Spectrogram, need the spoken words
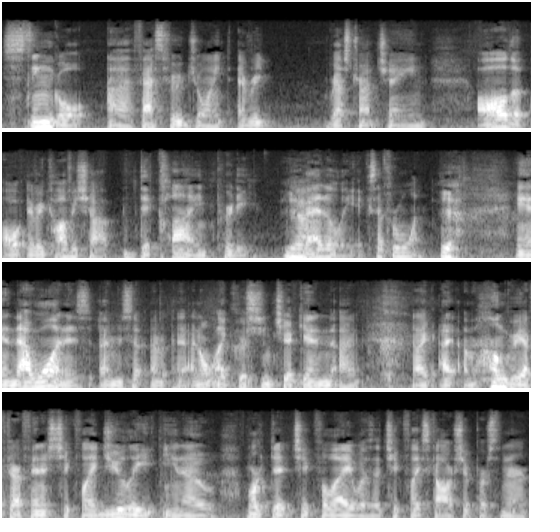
single uh, fast food joint, every restaurant chain, all the all, every coffee shop declined pretty Yeah. readily, except for one. Yeah. And that one is I'm I'm- don't like Christian chicken. I like I, I'm hungry after I finish Chick Fil A. Julie, you know, worked at Chick Fil A, was a Chick Fil A scholarship person in her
